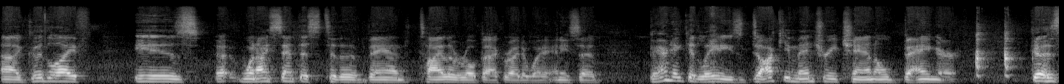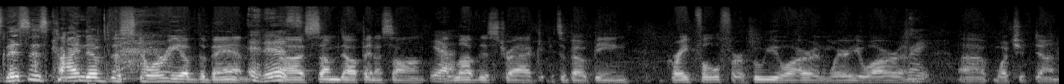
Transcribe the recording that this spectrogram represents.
uh, Good Life is, uh, when I sent this to the band, Tyler wrote back right away and he said, Barenaked Ladies documentary channel banger. Because this is kind of the story of the band. It is. Uh, summed up in a song. Yeah. I love this track. It's about being grateful for who you are and where you are and Right. uh, what you've done.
